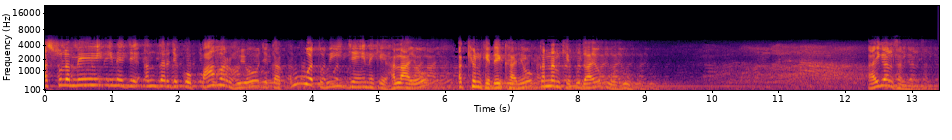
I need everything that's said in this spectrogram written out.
असुल में इन जे अंदरि पावर हुयो, जेका कुवत हुई, जंहिं इन खे हलायो, अखियुनि खे ॾेखारियो, कननि खे ॿुधायो, उहो आई ॻाल्हि सम्झ?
